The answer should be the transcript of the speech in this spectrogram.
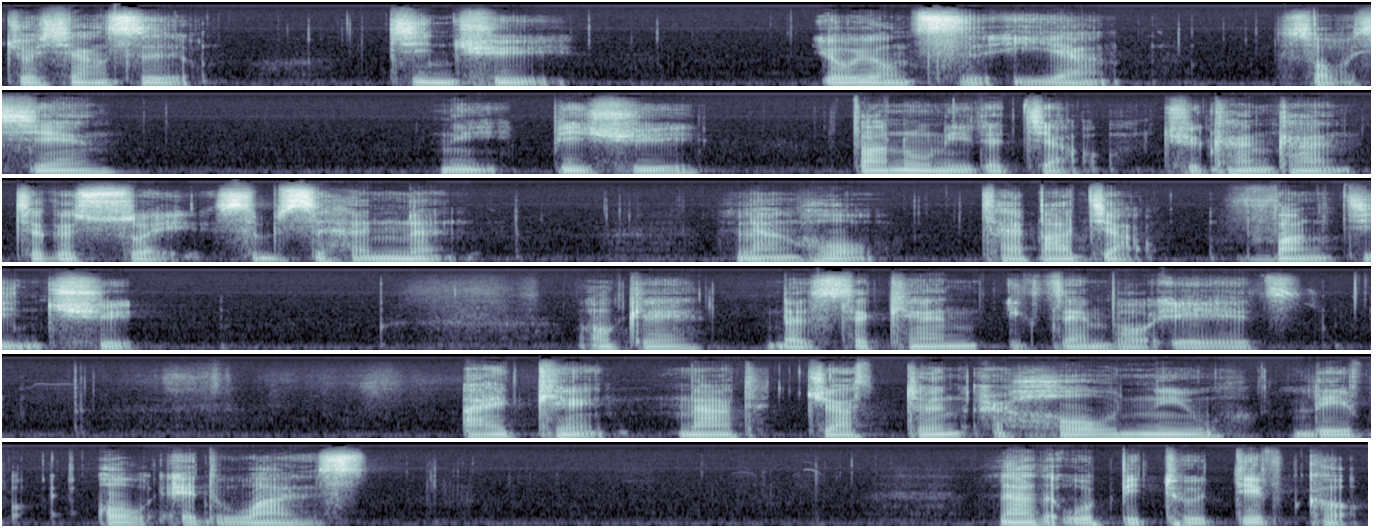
就像是进去游泳池一样。首先，你必须放入你的脚去看看这个水是不是很冷，然后才把脚放进去。OK，the second example is. I can not just turn a whole new leaf all at once. That would be too difficult.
